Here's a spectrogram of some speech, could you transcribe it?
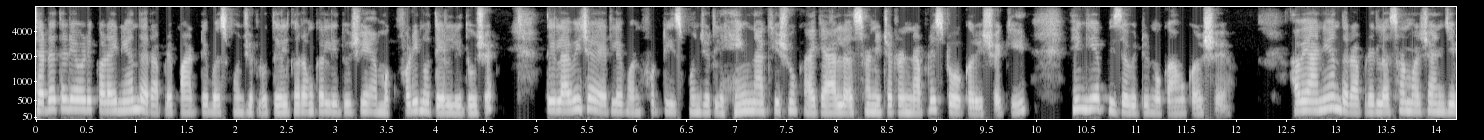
જાડા તળિયાવાળી કડાઈની અંદર આપણે પાંચ ટેબલ સ્પૂન જેટલું તેલ ગરમ કરી લીધું છે, આ મગફળીનું તેલ લીધું છે. તેલ આવી જાય એટલે વન ફોર્થ ટીસ્પૂન જેટલી હિંગ નાખીશું, કારણ કે આ લસણની ચટણીને આપણે સ્ટોર કરી શકીએ. હિંગ એ પ્રિઝર્વેટિવનું કામ કરશે. હવે આની અંદર આપણે લસણ મરચાંની જે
